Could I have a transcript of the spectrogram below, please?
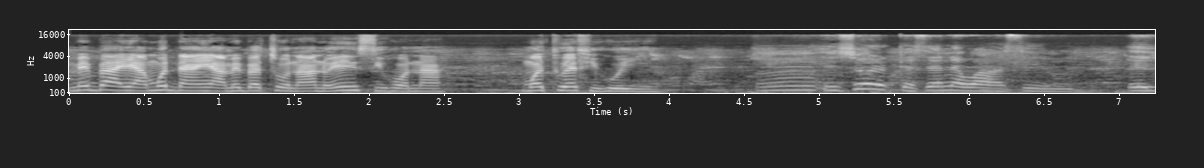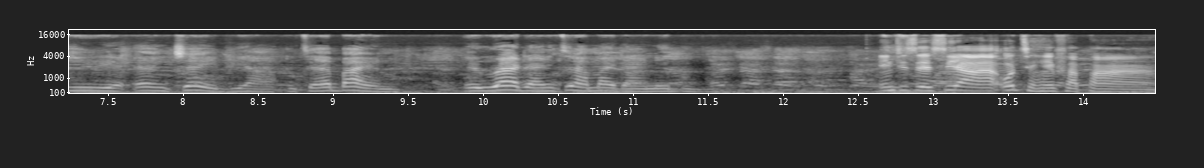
meba yɛ a mo dan yɛ a mebɛto na ano ɛnsi hɔ na moato afi hɔ yi. Mm, nsuo kɛseɛ na ɛwɔ ase no, eyiwie ɛnkyɛ ebia nti ɛbaeɛ no, ewura dan nti na ama dan no ebubu. Nti sɛsi a wote he fa paa.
